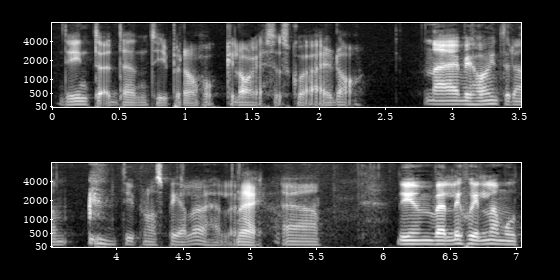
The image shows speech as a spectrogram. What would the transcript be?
Det är inte den typen av hockeylag SSK är idag. Nej, vi har ju inte den typen av spelare heller. Nej. Eh, det är ju en väldig skillnad mot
